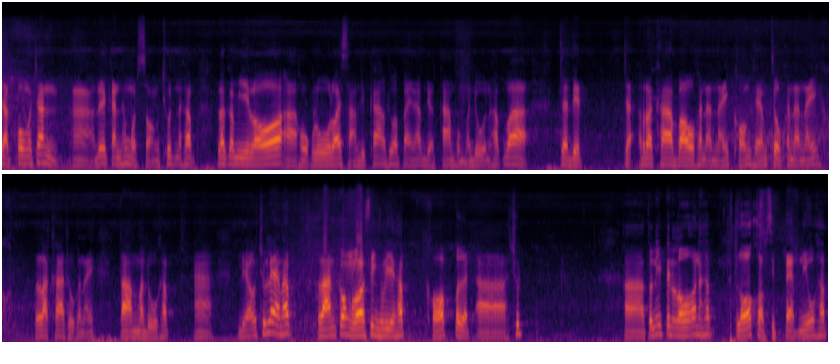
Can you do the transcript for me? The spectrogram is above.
จัดโปรโมชั่นอ่าด้วยกันทั้งหมด 2 ชุดนะครับ แล้วก็มีล้ออ่า6รู139ทั่วไปนะครับ เดี๋ยวตามผมมาดูนะครับว่าจะเด็ดจะราคาเบาขนาดไหนของแถมจบขนาดไหน ราคาถูกขนาดไหนตามมาดูครับอ่า เดี๋ยวชุดแรกครับ ร้านกล้องล้อซิ่งทวีครับ ขอเปิดอ่าชุดอ่าตัวนี้เป็นล้อนะครับ ล้อขอบ 18 นิ้วครับ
